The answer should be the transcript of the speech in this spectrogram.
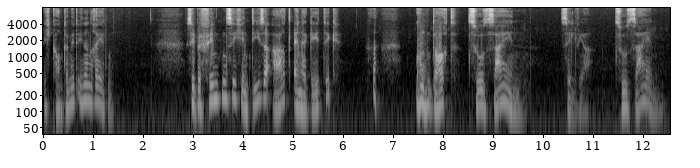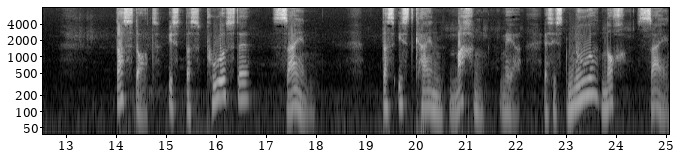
ich konnte mit ihnen reden. Sie befinden sich in dieser Art Energetik, um dort zu sein, Silvia, zu sein. Das dort ist das purste Sein. Das ist kein Machen mehr. Es ist nur noch Sein,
